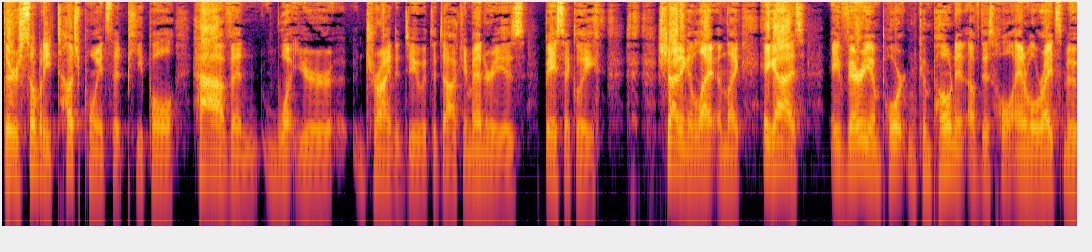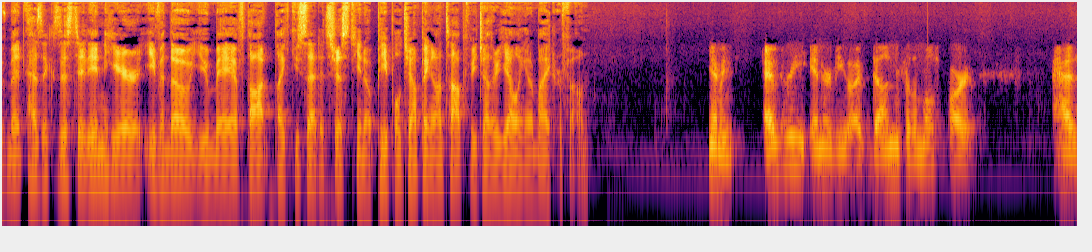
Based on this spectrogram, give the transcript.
there's so many touch points that people have, and what you're trying to do with the documentary is basically shining a light on like, hey guys. A very important component of this whole animal rights movement has existed in here, even though you may have thought, like you said, it's just you know people jumping on top of each other, yelling at a microphone. Yeah, I mean, every interview I've done for the most part has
